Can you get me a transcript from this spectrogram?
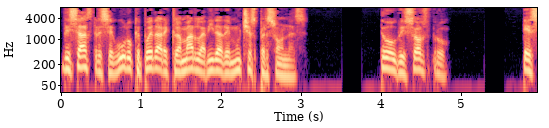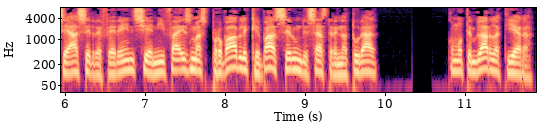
desastre seguro que pueda reclamar la vida de muchas personas. Todo Pro. Que se hace referencia en IFA es más probable que va a ser un desastre natural, como temblar la tierra,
